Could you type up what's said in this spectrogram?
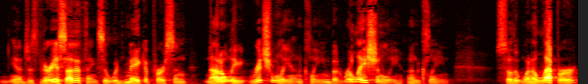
you know, just various other things that would make a person not only ritually unclean, but relationally unclean. So that when a leper,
